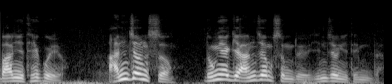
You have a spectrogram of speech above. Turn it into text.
많이 되고요. 안전성, 농약의 안정성도 인정이 됩니다.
